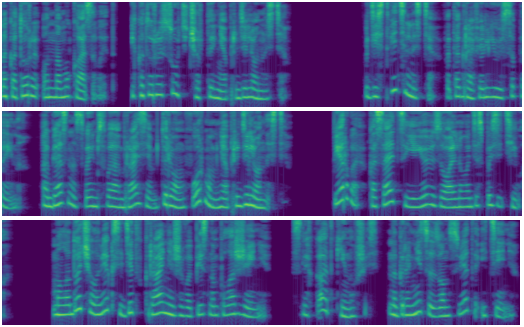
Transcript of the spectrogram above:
на которые он нам указывает, и которые суть черты неопределенности. В действительности фотография Льюиса Пейна обязана своим своеобразием трем формам неопределенности. Первая касается ее визуального диспозитива. Молодой человек сидит в крайне живописном положении, слегка откинувшись, на границе зон света и тени.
